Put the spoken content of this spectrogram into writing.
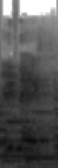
we made.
